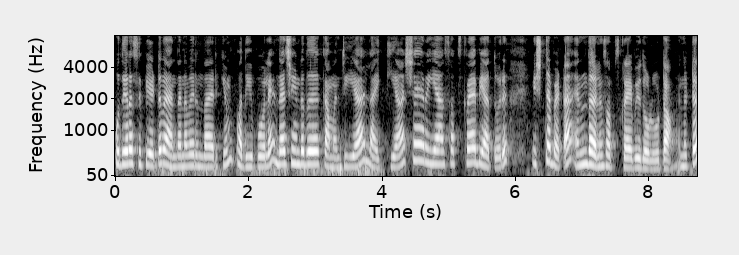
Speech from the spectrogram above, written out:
പുതിയ റെസിപ്പി ആയിട്ട് തന്നെ വരുന്നതായിരിക്കും. പതിവ് പോലെ എന്താ ചെയ്യേണ്ടത്? കമന്റ് ചെയ്യുക ലൈക്ക് ചെയ്യുക ഷെയർ ചെയ്യുക സബ്സ്ക്രൈബ് ചെയ്യാത്തവർ ഇഷ്ടപ്പെട്ട എന്തായാലും സബ്സ്ക്രൈബ് ചെയ്തോളൂ കേട്ടോ എന്നിട്ട്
